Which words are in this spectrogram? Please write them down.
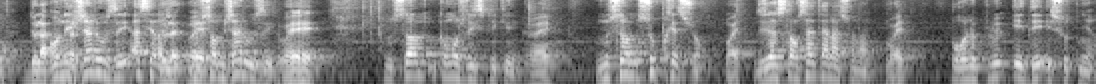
nom de la. On est jalousé. Ah, Rachid. ouais. Nous sommes jalousés. Ouais, Nous sommes, comment je vais expliquer ouais, Nous sommes sous pression ouais, des instances internationales ouais. pour ne plus aider et soutenir.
